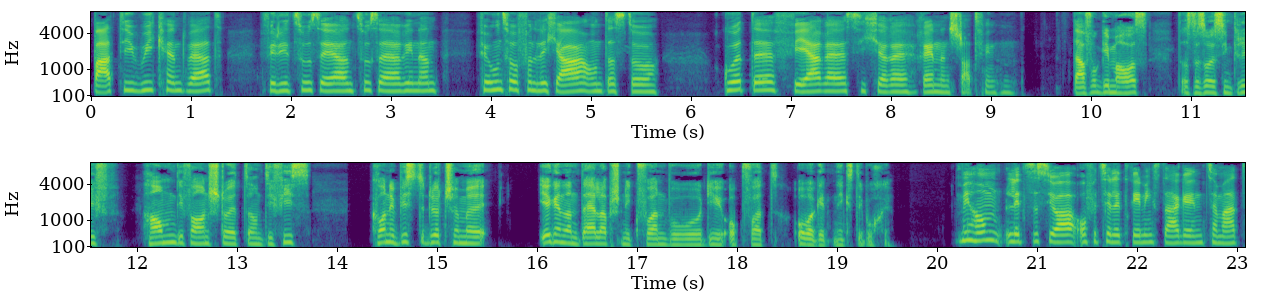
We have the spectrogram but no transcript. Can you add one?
Party-Weekend wird für die Zuseher und Zuseherinnen. Für uns hoffentlich auch und dass da gute, faire, sichere Rennen stattfinden. Davon gehen wir aus, dass das alles im Griff haben, die Veranstalter und die FIS. Conny, bist du dort schon mal irgendeinen Teilabschnitt gefahren, wo die Abfahrt obergeht nächste Woche? Wir haben letztes Jahr offizielle Trainingstage in Zermatt,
